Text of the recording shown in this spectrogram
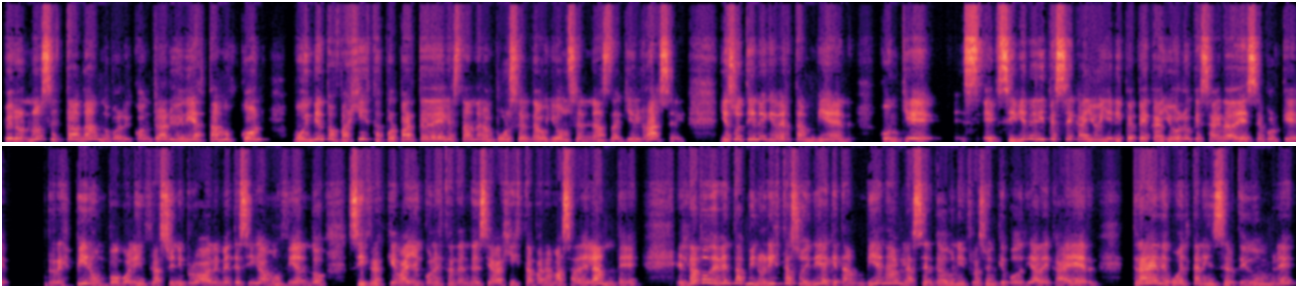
pero no se está dando. Por el contrario, hoy día estamos con movimientos bajistas por parte del Standard Poor's, el Dow Jones, el Nasdaq y el Russell. Y eso tiene que ver también con que, eh, si bien el IPC cayó y el IPP cayó, lo que se agradece porque respira un poco la inflación y probablemente sigamos viendo cifras que vayan con esta tendencia bajista para más adelante. El dato de ventas minoristas hoy día, que también habla acerca de una inflación que podría decaer, trae de vuelta la incertidumbre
